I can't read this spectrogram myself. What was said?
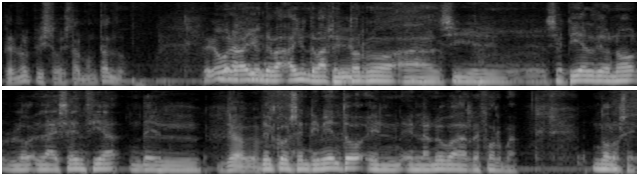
pero no el Cristo que están montando. Pero bueno, hay que- un, deba- hay un debate Sí. en torno a si eh, se pierde o no lo- la esencia del, Ya del consentimiento en, en la nueva reforma. No lo sé.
